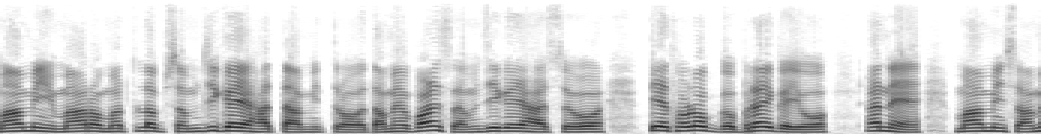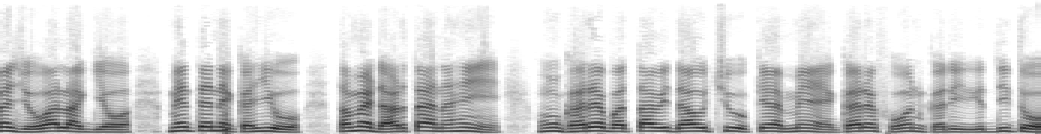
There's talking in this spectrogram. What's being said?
મામી, મારો મતલબ સમજી ગયા હતા મિત્રો, તમે પણ સમજી ગયા હશો. તે થોડોક ગભરાઈ ગયો અને મામી સામે જોવા લાગ્યો. મેં તેને કહ્યું, તમે ડરતા નહીં. હું ઘરે બતાવી દઉં છું કે મેં ઘરે ફોન કરી દીધો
